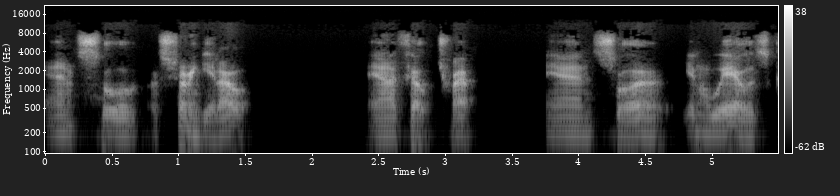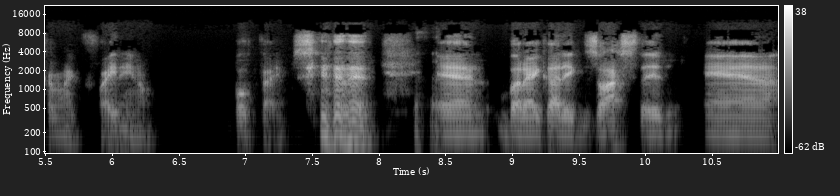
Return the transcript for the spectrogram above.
And so I was trying to get out and I felt trapped. And so, uh, in a way, I was kind of like fighting them both times. and but I got exhausted, and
